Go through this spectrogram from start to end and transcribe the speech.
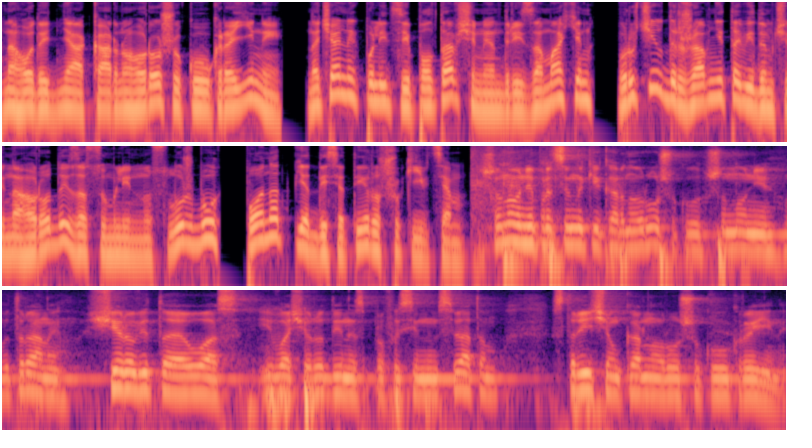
нагоди Дня карного розшуку України начальник поліції Полтавщини Андрій Замахін вручив державні та відомчі нагороди за сумлінну службу понад 50 розшуківцям. Шановні працівники карного розшуку, шановні ветерани, щиро вітаю вас і ваші родини з професійним святом, сторіччям карного розшуку України.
